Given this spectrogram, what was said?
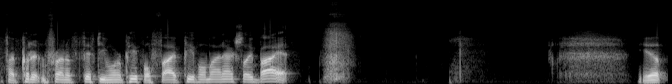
if I put it in front of 50 more people, five people might actually buy it. Yep.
